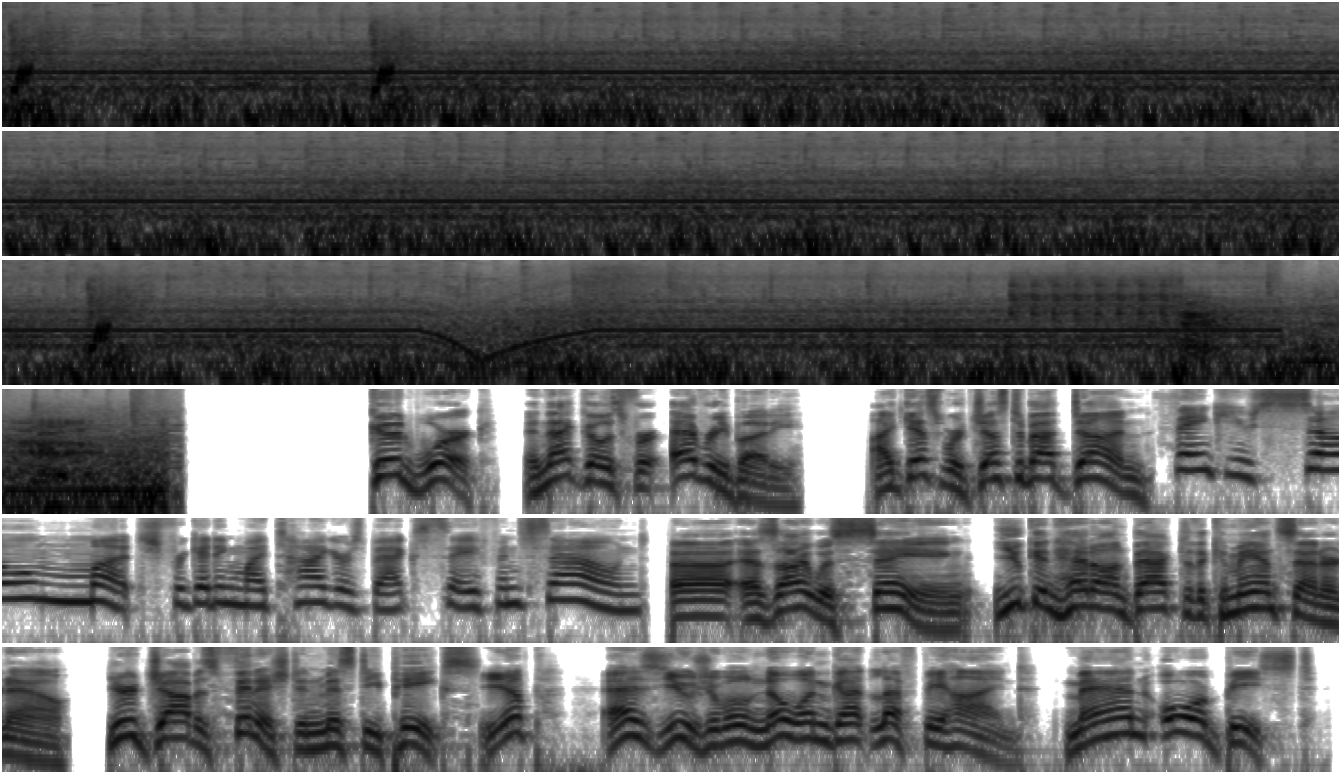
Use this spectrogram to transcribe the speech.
Good work, and that goes for everybody. I guess we're just about done. Thank you so much for getting my tigers back safe and sound. Uh, as I was saying, you can head on back to the command center now. Your job is finished in Misty Peaks. Yep, as usual, no one got left behind, man or beast.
